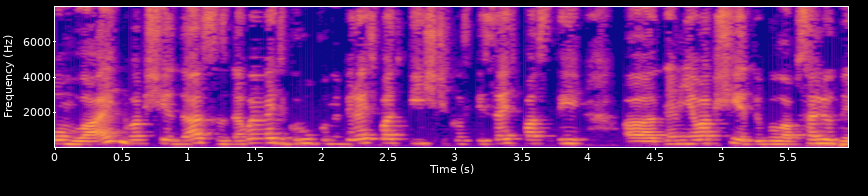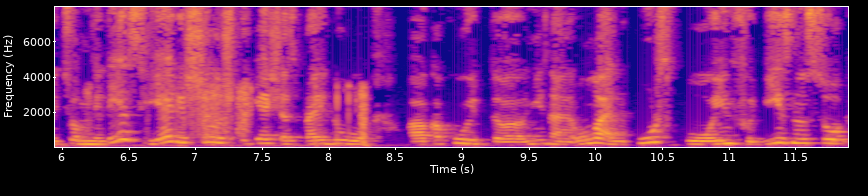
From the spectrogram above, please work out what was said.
онлайн вообще, да, создавать группу, набирать подписчиков, писать посты. А, для меня вообще это был абсолютно темный лес. Я решила, что я сейчас пройду а, какую-то, не знаю, онлайн-курс по инфобизнесу.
